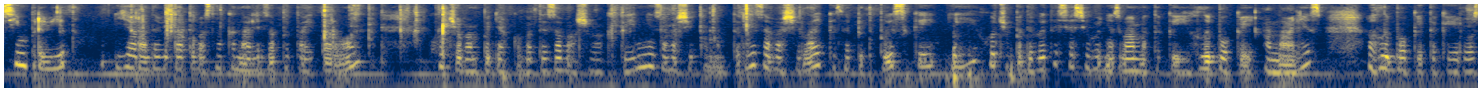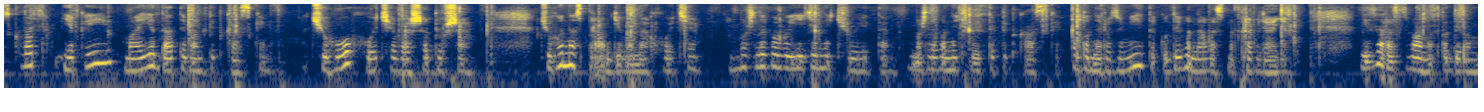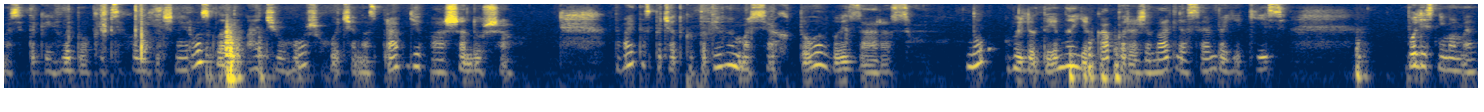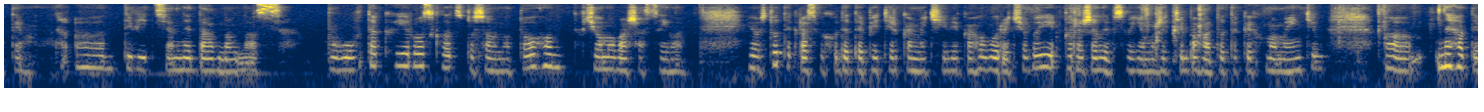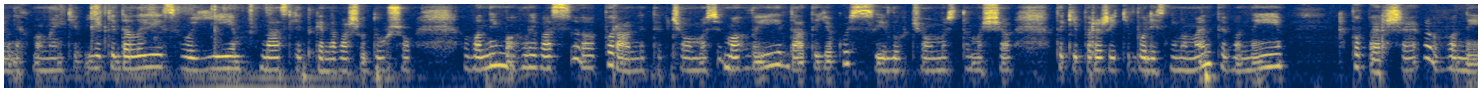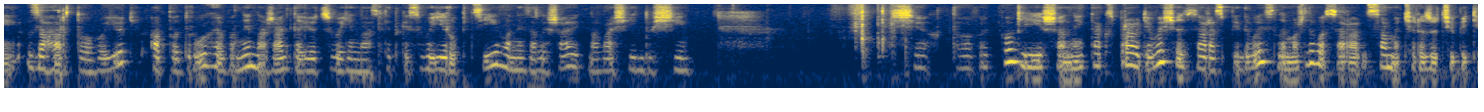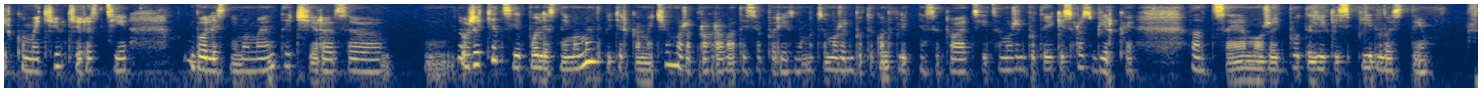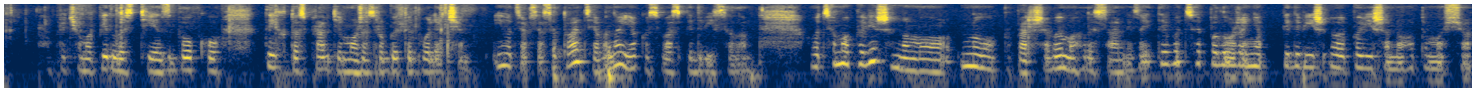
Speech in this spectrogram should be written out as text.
Всім привіт! Я рада вітати вас на каналі Запитай Таро. Хочу вам подякувати за вашу активність, за ваші коментарі, за ваші лайки, за підписки. І хочу подивитися сьогодні з вами такий глибокий аналіз, глибокий такий розклад, який має дати вам підказки, чого хоче ваша душа, чого насправді вона хоче. Можливо, ви її не чуєте, можливо, не чуєте підказки, або не розумієте, куди вона вас направляє. І зараз з вами подивимося такий глибокий психологічний розклад, а чого ж хоче насправді ваша душа. Давайте спочатку подивимося, хто ви зараз. Ну, ви людина, яка пережила для себе якісь болісні моменти. Дивіться, недавно в нас був такий розклад стосовно того, в чому ваша сила. І ось тут якраз виходить п'ятірка мечів, яка говорить, що ви пережили в своєму житті багато таких моментів, негативних моментів, які дали свої наслідки на вашу душу. Вони могли вас поранити в чомусь, могли дати якусь силу в чомусь, тому що такі пережиті болісні моменти, вони. По-перше, вони загартовують, а по-друге, вони, на жаль, дають свої наслідки, свої рубці вони залишають на вашій душі. Ще хто ви повішаний. Так, справді, ви щось зараз підвисли, можливо, саме через оцю п'ятірку мечів, через ці болісні моменти, через в житті цей болісний момент п'ятірка мечів може програватися по-різному. Це можуть бути конфліктні ситуації, це можуть бути якісь розбірки, це можуть бути якісь підлості. Причому підлості з боку тих, хто справді може зробити боляче. І оця вся ситуація, вона якось вас підвісила. У цьому повішеному, ну, по-перше, ви могли самі зайти в це положення підвіш... повішеного, тому що,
